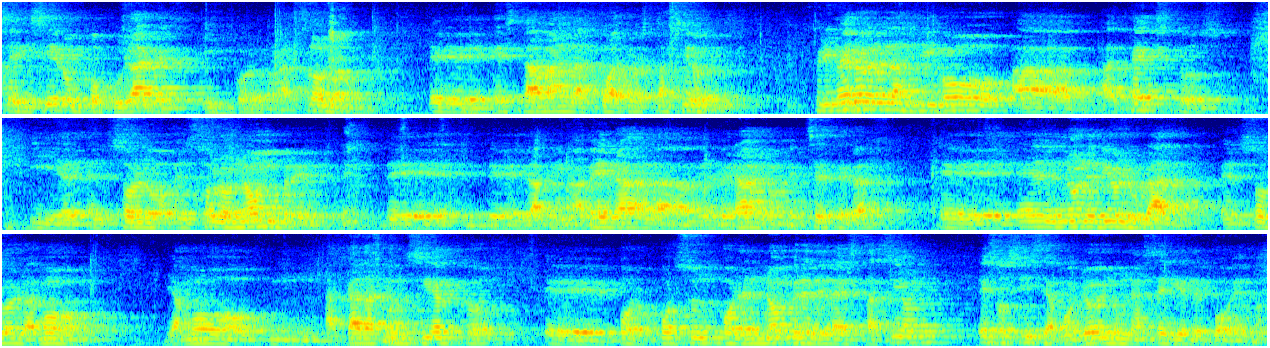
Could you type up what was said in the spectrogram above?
se hicieron populares, y por razón, eh, estaban las cuatro estaciones. Primero las ligó a, textos y el, solo, el solo nombre de, la primavera, el verano, etc., eh, él no le dio lugar, él solo llamó, llamó mm, a cada concierto eh, por, por, el nombre de la estación, eso sí se apoyó en una serie de poemas.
